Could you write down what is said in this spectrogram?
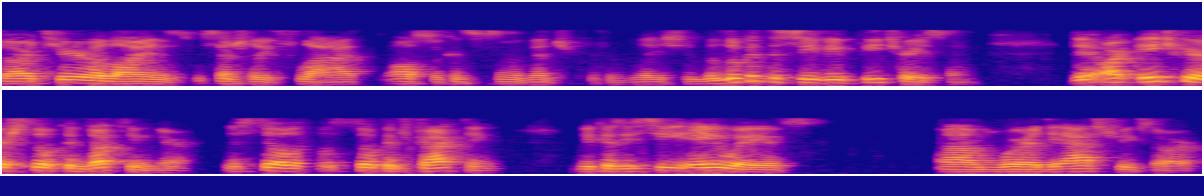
The arterial line is essentially flat, also consistent with ventricular fibrillation. But look at the CVP tracing. The HV are still conducting here. It's still, still contracting because you see A waves um, where the asterisks are.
